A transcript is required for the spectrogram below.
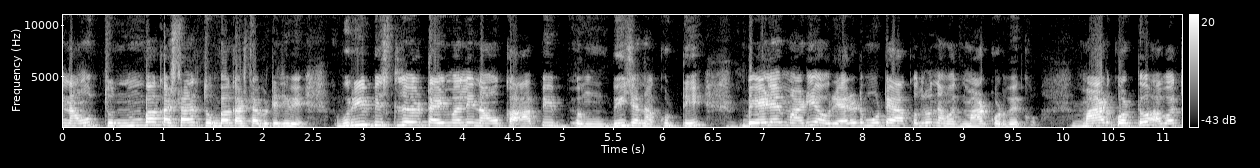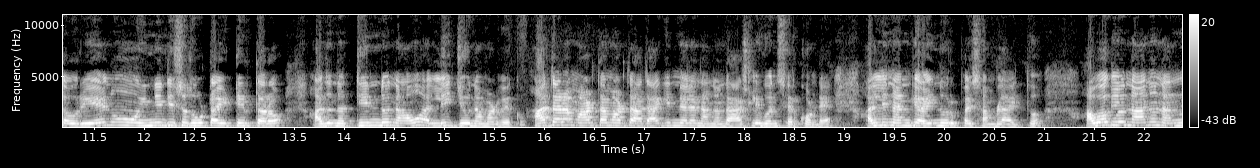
ನಾವು ತುಂಬಾ ಕಷ್ಟ ಅಂದ್ರೆ ತುಂಬಾ ಕಷ್ಟ ಬಿಟ್ಟಿದೀವಿ. ಗುರಿ ಬಿಸಿಲು ಟೈಮಲ್ಲಿ ನಾವು ಕಾಫಿ ಬೀಜನ ಕುಟ್ಟಿ ಬೇಳೆ ಮಾಡಿ ಅವ್ರು ಎರಡು ಮೂಟೆ ಹಾಕಿದ್ರು ನಾವು ಅದು ಮಾಡಿಕೊಡ್ಬೇಕು. ಮಾಡಿಕೊಟ್ಟು ಅವತ್ತು ಅವ್ರು ಏನು ಹಿಂದಿನ ದಿವಸದ ಊಟ ಇಟ್ಟಿರ್ತಾರೋ ಅದನ್ನ ತಿಂದು ನಾವು ಅಲ್ಲಿ ಜೀವನ ಮಾಡಬೇಕು. ಆ ಥರ ಮಾಡ್ತಾ ಮಾಡ್ತಾ ಅದಾಗಿದ್ಮೇಲೆ ನಾನೊಂದು ಹಾಸ್ಟ್ಲಿಗೆ ಬಂದು ಸೇರಿಕೊಂಡೆ. ಅಲ್ಲಿ ನನಗೆ ಐನೂರು ರೂಪಾಯಿ ಸಂಬಳ ಆಯಿತು. ಅವಾಗಲೂ ನಾನು ನನ್ನ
